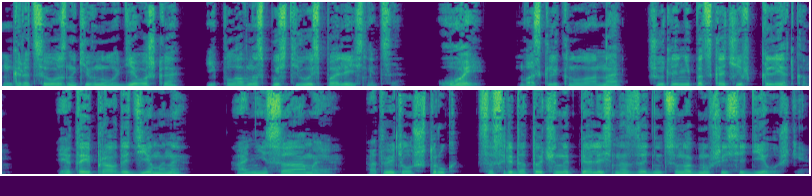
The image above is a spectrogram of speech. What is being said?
Грациозно кивнула девушка и плавно спустилась по лестнице. Ой! Воскликнула она, чуть ли не подскочив к клеткам. Это и правда демоны? Они самые, ответил Штрук, сосредоточенно пялясь на задницу нагнувшейся девушки.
